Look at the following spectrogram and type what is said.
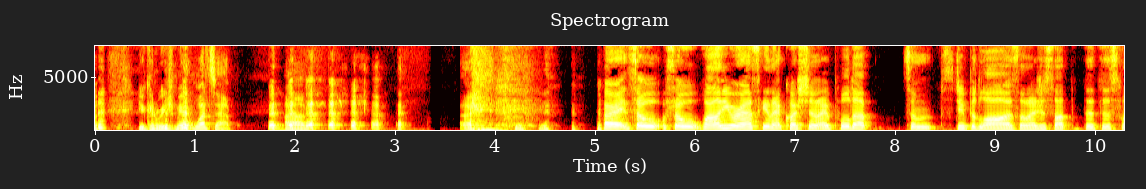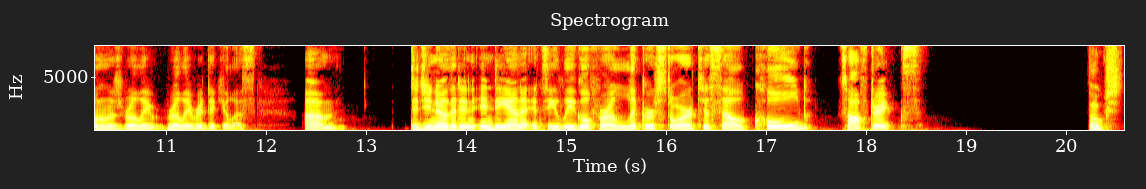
you can reach me at WhatsApp. Um, All right, so so while you were asking that question, I pulled up some stupid laws, and I just thought that this one was really really ridiculous. Um, did you know that in Indiana it's illegal for a liquor store to sell cold soft drinks. Folks,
